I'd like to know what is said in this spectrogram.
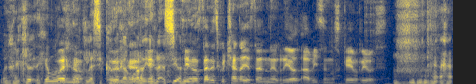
Bueno, dejemos Bueno, el clásico de la Guardia Nacional. Si nos están escuchando y están en el río, avísenos qué río es.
